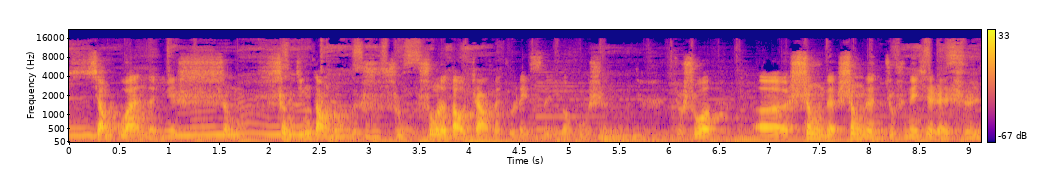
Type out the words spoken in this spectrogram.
相关的，因为圣圣经当中会说说得到这样的就类似一个故事，就说呃剩的剩的就是那些人是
